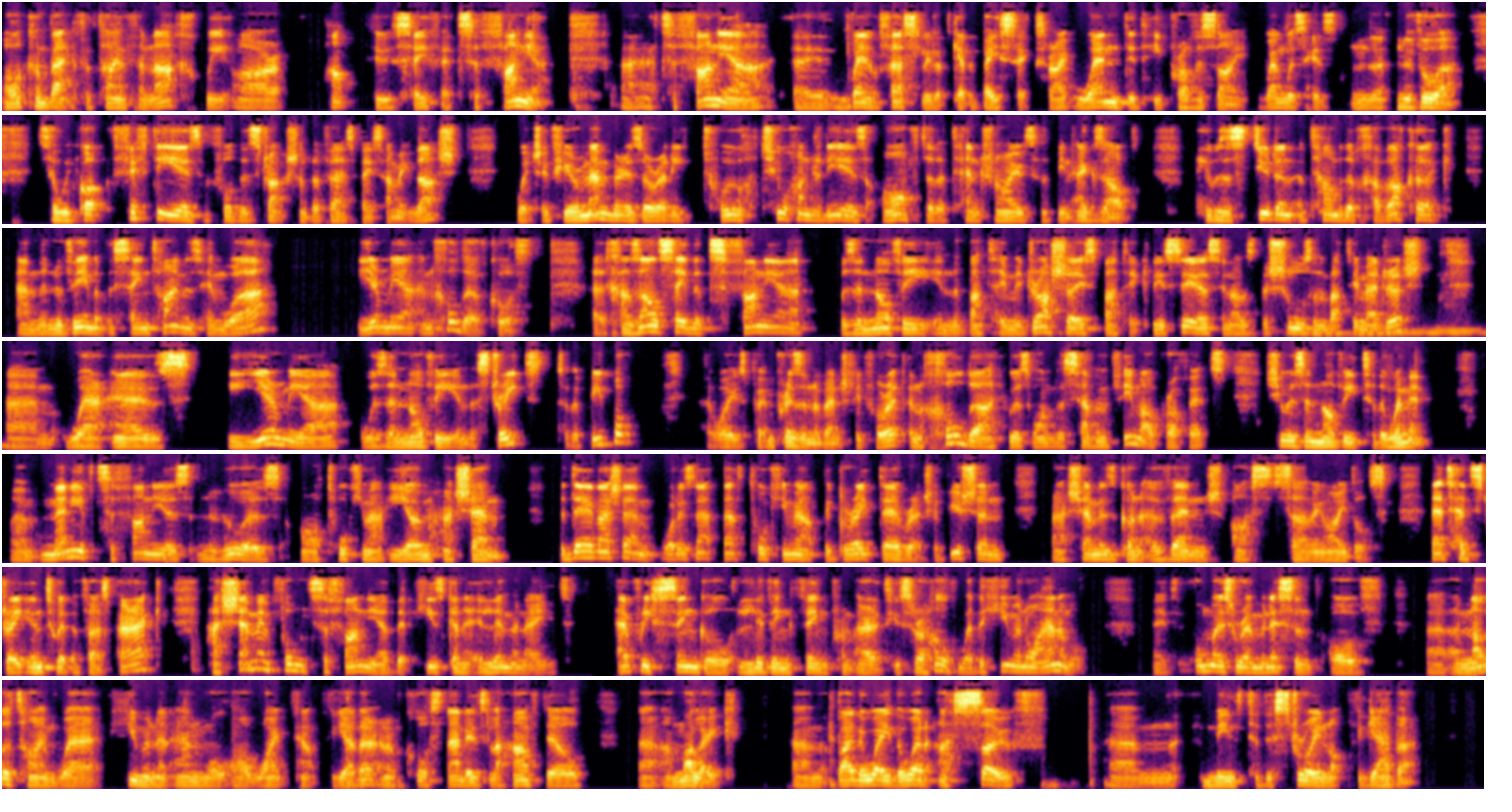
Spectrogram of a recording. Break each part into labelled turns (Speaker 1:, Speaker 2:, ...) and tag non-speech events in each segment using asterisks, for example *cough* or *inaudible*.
Speaker 1: Welcome back to Time for Nach. We are up to Sefer Tzefania. Uh, Tzefania, uh, when, firstly, let's get the basics, right? When did he prophesy? When was his nevuah? So we've got 50 years before the destruction of the first Beis Hamikdash, which, if you remember, is already 200 years after the 10 tribes have been exiled. He was a student at Talmud of Chavakuk, and the Nevi'im at the same time as him were Yirmiyah and Chulda, of course. Uh, Chazal say that Tzefania was a novi in the Bate Midrashos, Bate Knesias, and I was the shuls in the Bate Medrash, um, whereas Yirmiyah was a novi in the streets to the people, well, he was put in prison eventually for it, and Chulda, who was one of the seven female prophets, she was a novi to the women. Um, many of Tzefania's nevuas are talking about Yom Hashem, the day of Hashem, what is that? That's talking about the great day of retribution, Hashem is going to avenge us serving idols. Let's head straight into it, the first perek. Hashem informed Tzefania that he's going to eliminate every single living thing from Eretz Yisrael, *laughs* whether human or animal. It's almost reminiscent of uh, another time where human and animal are wiped out together. And of course, that is Lahavdil uh, Amalek. Um, by the way, the word asof um, means to destroy, not to gather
